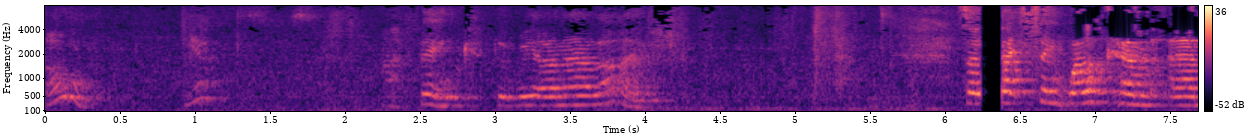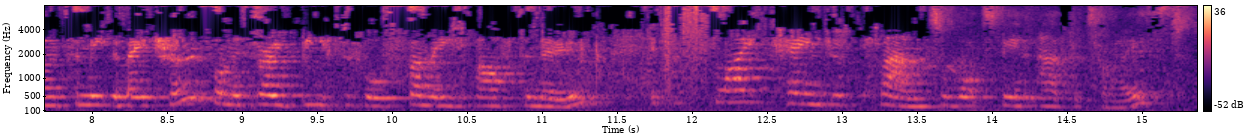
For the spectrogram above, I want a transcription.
Oh, yeah. I think that we are now live. So I'd like to say welcome um, to Meet the Matrons on this very beautiful sunny afternoon. It's a slight change of plan to what's been advertised.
